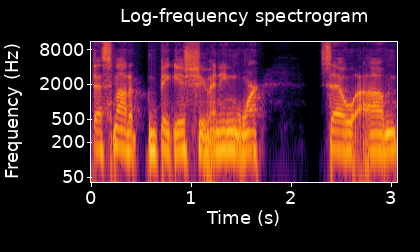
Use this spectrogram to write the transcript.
that's not a big issue anymore. So, um,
